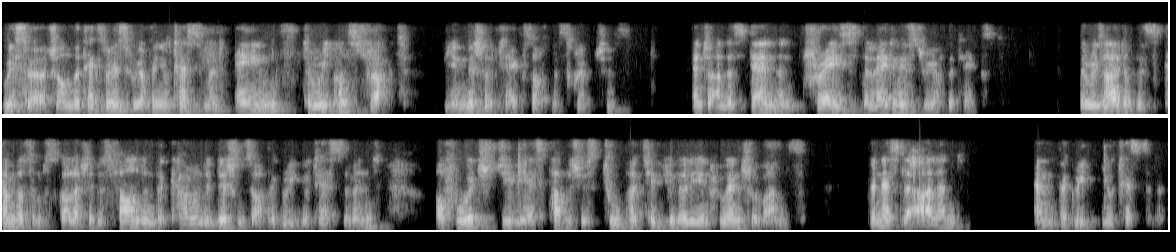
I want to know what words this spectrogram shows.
Research on the textual history of the New Testament aims to reconstruct the initial text of the scriptures and to understand and trace the later history of the text. The result of this cumbersome scholarship is found in the current editions of the Greek New Testament, of which GBS publishes two particularly influential ones, the Nestle Aland and the Greek New Testament.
